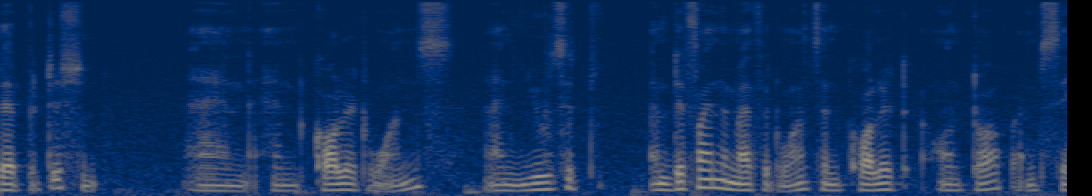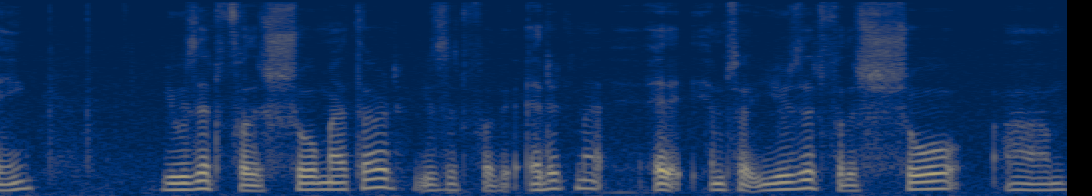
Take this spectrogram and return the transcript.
repetition and and call it once and use it and define the method once and call it on top. I'm saying use it for the show method use it for the edit edit, I'm sorry use it for the show um,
